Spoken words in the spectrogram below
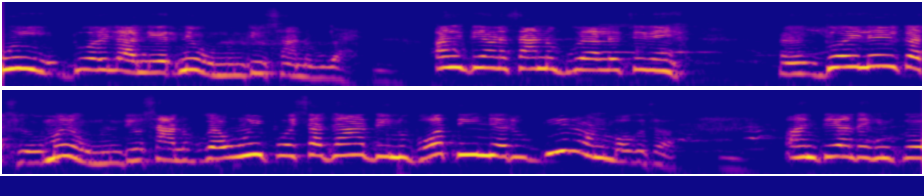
उही दोइला नेर नै हुनुहुन्थ्यो सानो बुवा। अनि त्यहाँबाट सानो बुवाले चाहिँ दोइलैका छेउमै हुनुहुन्थ्यो सानो बुवा। उही पैसा जहाँ दिनुभयो त्यहीँनिर उभिरहनु भएको छ। अनि त्यहाँदेखिको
